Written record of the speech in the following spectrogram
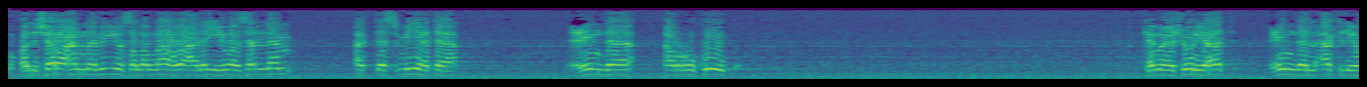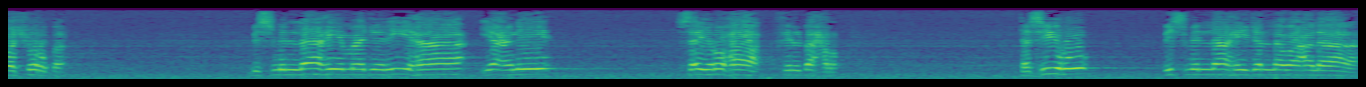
وقد شرع النبي صلى الله عليه وسلم التسمية عند الركوب. كما شرعت عند الأكل والشرب. بسم الله مجريها يعني سيرها في البحر. تسير بسم الله جل وعلا.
